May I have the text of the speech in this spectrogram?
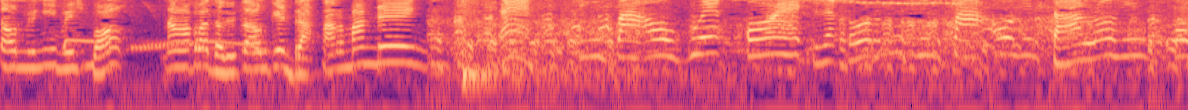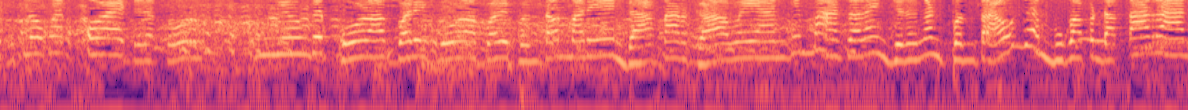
tahun wingi wis mbok. Napa dari tahun ke daftar manding? Eh, sumpah oh gue koe direktur. Sumpah oh sing dalo sing goblok kowe koe direktur. Nyungke bola-balik bola-balik bentar mari daftar gawean ki masalah jenengan bentahun oh, buka pendaftaran.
